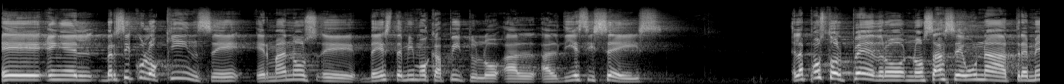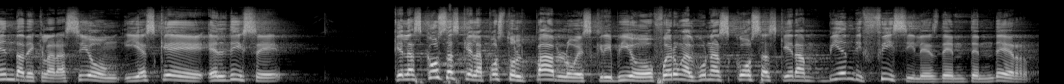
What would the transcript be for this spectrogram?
Eh, en el versículo 15, hermanos, eh, de este mismo capítulo al, al 16, el apóstol Pedro nos hace una tremenda declaración y es que él dice que las cosas que el apóstol Pablo escribió fueron algunas cosas que eran bien difíciles de entender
